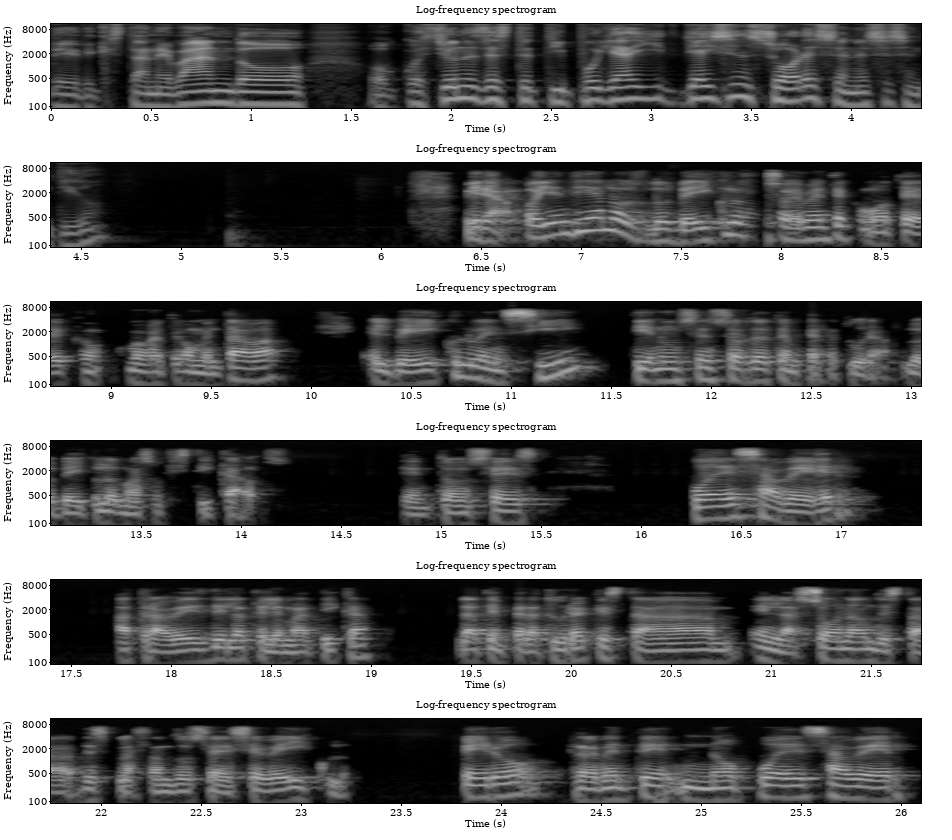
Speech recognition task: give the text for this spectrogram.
que está nevando o cuestiones de este tipo. ¿Ya hay, sensores en ese sentido? Mira, hoy en día los, los vehículos, obviamente, como te, como te comentaba, el vehículo en sí tiene un sensor de temperatura, los vehículos más sofisticados. Entonces, puedes saber a través de la telemática la temperatura que está en la zona donde está desplazándose ese vehículo, pero realmente no puedes saber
